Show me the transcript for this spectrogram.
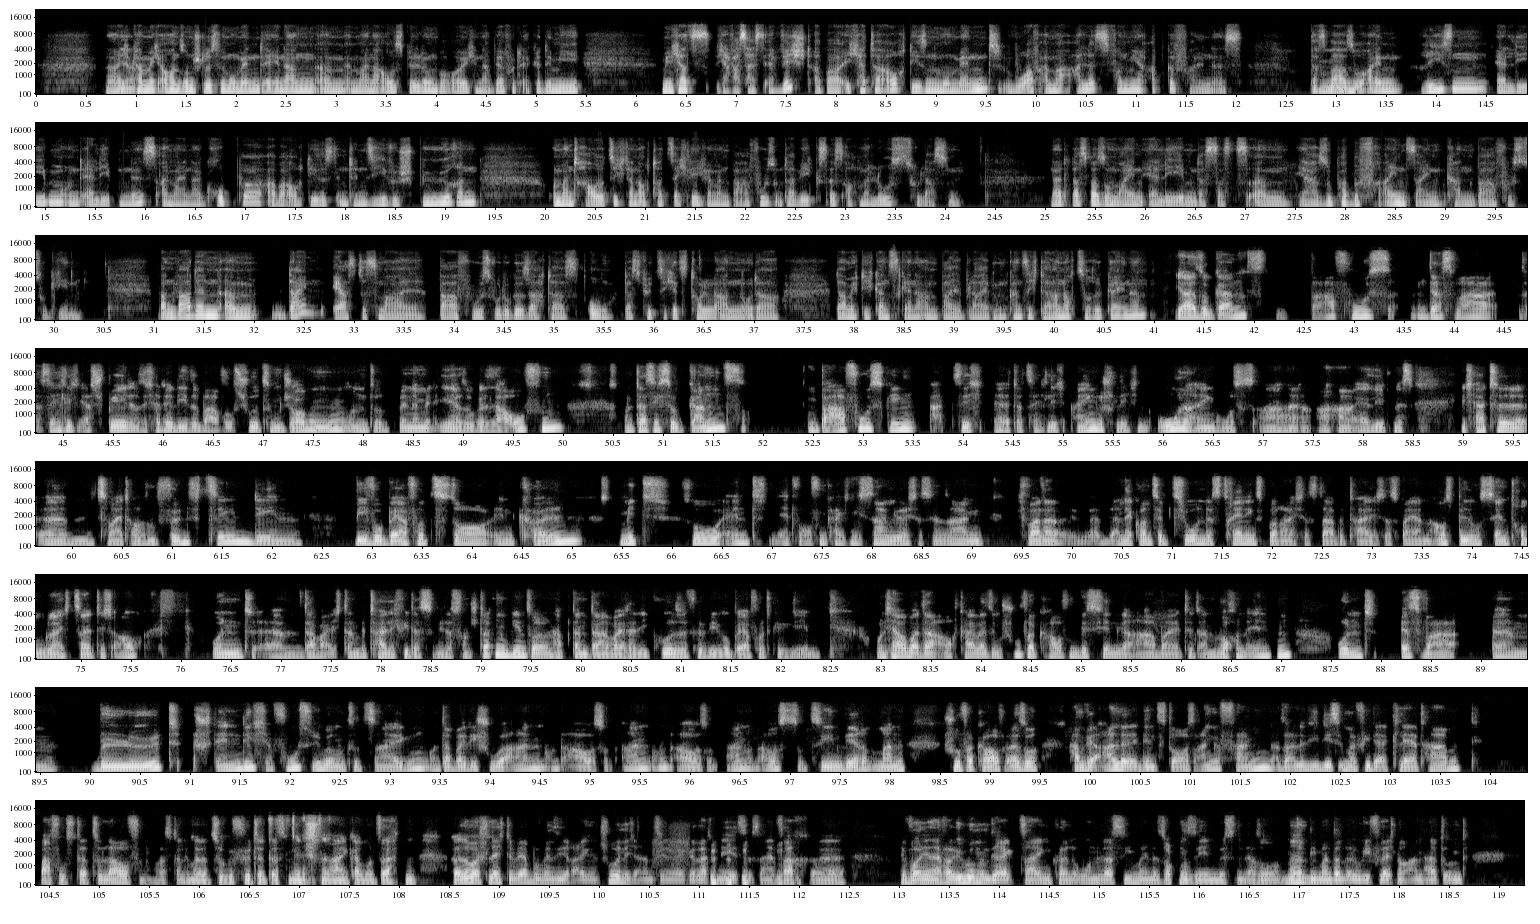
Na, ich ja. kann mich auch an so einen Schlüsselmoment erinnern ähm, in meiner Ausbildung bei euch in der Barefoot Academy. Mich hat's, ja, was heißt erwischt, aber ich hatte auch diesen Moment, wo auf einmal alles von mir abgefallen ist. Das mhm. war so ein Riesenerleben und Erlebnis einmal in einer Gruppe, aber auch dieses intensive Spüren. Und man traut sich dann auch tatsächlich, wenn man barfuß unterwegs ist, auch mal loszulassen. Na, das war so mein Erleben, dass das ähm, ja super befreiend sein kann, barfuß zu gehen. Wann war denn ähm, dein erstes Mal barfuß, wo du gesagt hast, oh, das fühlt sich jetzt toll an oder da möchte ich ganz gerne am Ball bleiben? Kannst du dich daran noch zurückerinnern? Ja, so ganz barfuß, das war tatsächlich erst spät. Also ich hatte diese Barfußschuhe zum Joggen und, und bin damit eher so gelaufen. Und dass ich so ganz barfuß ging, hat sich äh, tatsächlich eingeschlichen, ohne ein großes Aha-Erlebnis. Ich hatte ähm, 2015 den Vivo Barefoot Store in Köln mit so ent entworfen, kann ich nicht sagen. Wie soll ich das denn sagen? Ich war da äh, an der Konzeption des Trainingsbereiches da beteiligt. Das war ja ein Ausbildungszentrum gleichzeitig auch. Und ähm, da war ich dann beteiligt, wie das, wie das vonstatten gehen soll und habe dann da weiter die Kurse für Vivo Barefoot gegeben. Und ich habe aber da auch teilweise im Schuhverkauf ein bisschen gearbeitet an Wochenenden. Und es war ähm, blöd, ständig Fußübungen zu zeigen und dabei die Schuhe an und aus und an und aus und an und auszuziehen, während man Schuhe verkauft. Also haben wir alle in den Stores angefangen, also alle, die dies immer wieder erklärt haben, barfuß da zu laufen, was dann immer dazu geführt hat, dass Menschen reinkamen und sagten, das ist aber schlechte Werbung, wenn sie ihre eigenen Schuhe nicht anziehen. Und er hat gesagt, nee, es ist einfach, äh, wir wollen ihnen einfach Übungen direkt zeigen können, ohne dass sie meine Socken sehen müssen, also ne, die man dann irgendwie vielleicht noch anhat und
